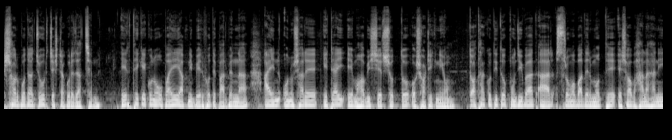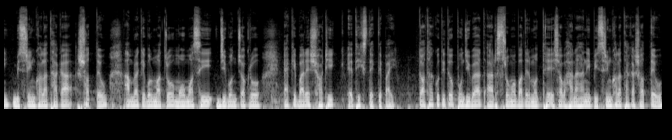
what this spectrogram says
সর্বদা জোর চেষ্টা করে যাচ্ছেন। এর থেকে কোনো উপায়েই আপনি বের হতে পারবেন না। আইন অনুসারে এটাই এ মহাবিশ্বের সত্য ও সঠিক নিয়ম। তথাকথিত পুঁজিবাদ আর শ্রমবাদের মধ্যে এসব হানাহানি বিশৃঙ্খলা থাকা সত্ত্বেও আমরা কেবলমাত্র মৌমাছি জীবনচক্র একেবারে সঠিক এথিক্স দেখতে পাই। তথাকথিত পুঁজিবাদ আর শ্রমবাদের মধ্যে এসব হানাহানি বিশৃঙ্খলা থাকা সত্ত্বেও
